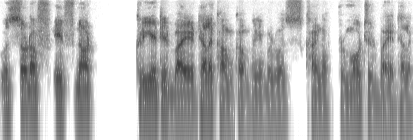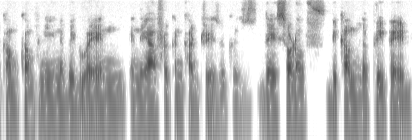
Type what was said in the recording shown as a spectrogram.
was sort of, if not created by a telecom company, but was kind of promoted by a telecom company in a big way in, in the African countries because they sort of become the prepaid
